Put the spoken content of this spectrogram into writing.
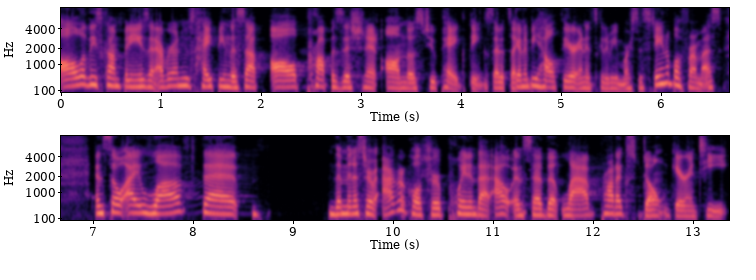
all of these companies and everyone who's hyping this up all proposition it on those two peg things that it's going to be healthier and it's going to be more sustainable from us. And so I love that the Minister of Agriculture pointed that out and said that lab products don't guarantee.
